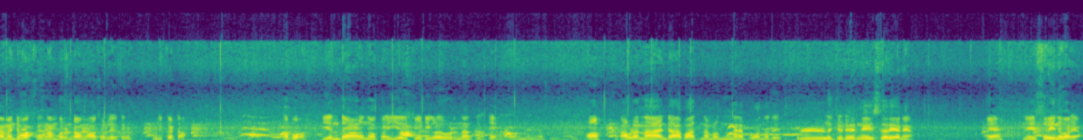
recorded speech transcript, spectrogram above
കമന്റ് ബോക്സിൽ നമ്പർ ഉണ്ടാവും. ആവശ്യമുള്ളവർക്ക് വിളിക്കട്ടോ. അപ്പോൾ എന്താണ് നോക്കണം ഈ ഒരു ചെടികൾ എവിടെ നിന്നാണ് കിട്ടേ? ആ അവിടെ നായന്റെ ആ ഭാഗത്ത് നമ്മൾ ഇങ്ങനെ പോകുന്നത് ഫുള്ള് ചെടി. നേഴ്സറി നഴ്സറി തന്നെയാണ് ഏ? നഴ്സറി എന്ന് പറയാം.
